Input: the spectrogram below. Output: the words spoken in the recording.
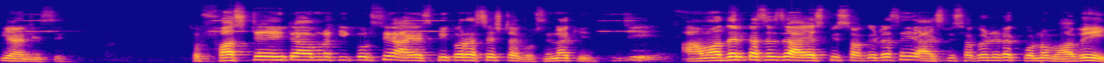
ইয়া নিছি। তো ফার্স্টে এটা আমরা কি করছি? আইএসপি করার চেষ্টা করছি নাকি? আমাদের কাছে যে আইএসপি সকেট আছে এই আইএসপি সকেট এটা কোনোভাবেই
